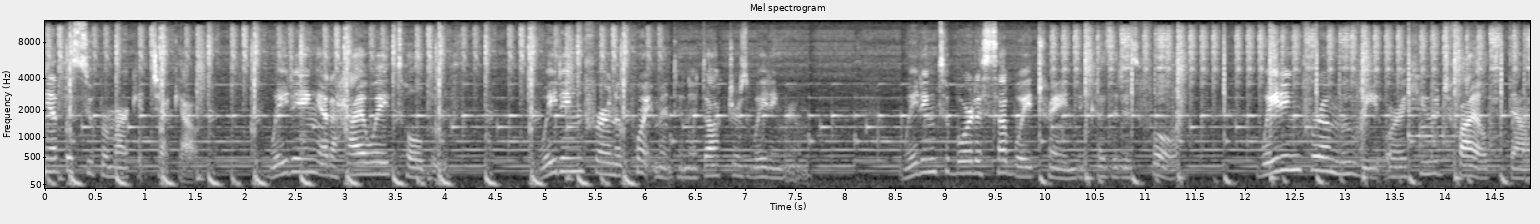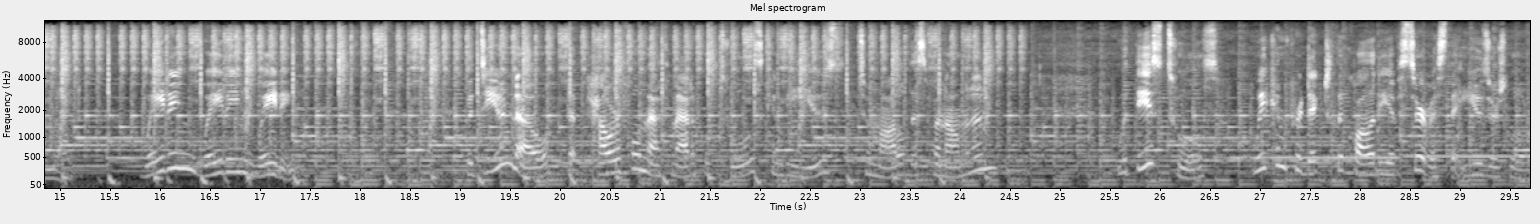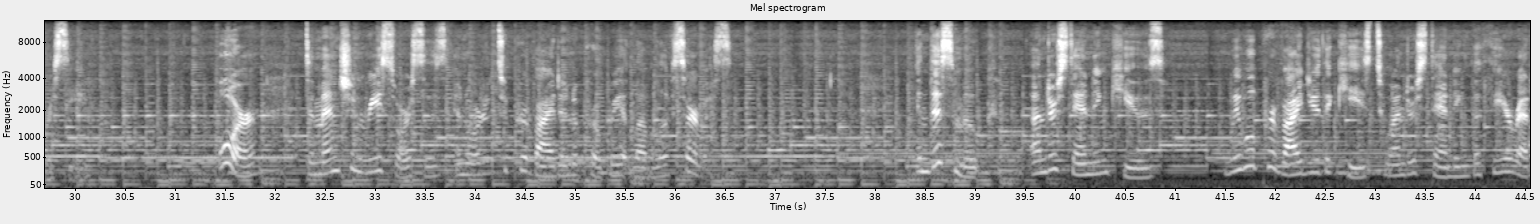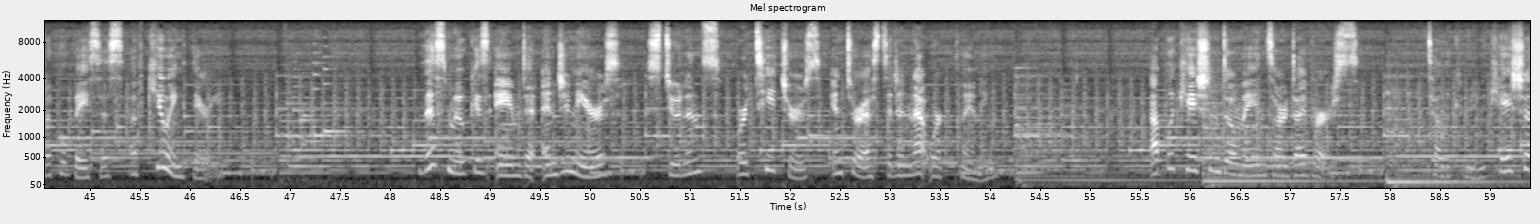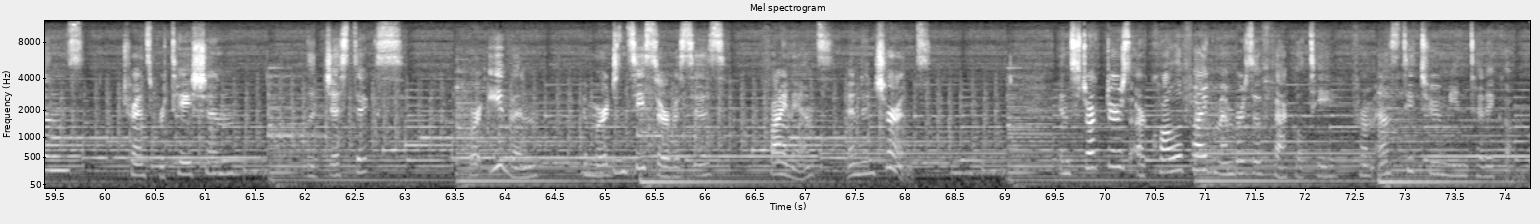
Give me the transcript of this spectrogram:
supermarket checkout, waiting at a highway toll booth, waiting for an appointment in a doctor's waiting room, waiting to board a subway train because it is full, waiting for a movie or a huge file to download. Waiting, waiting, waiting. But do you know that powerful mathematical tools can be used to model this phenomenon? With these tools, we can predict the quality of service that users will receive, or dimension resources in order to provide an appropriate level of service. In this MOOC, Understanding Queues, we will provide you the keys to understanding the theoretical basis of queuing theory. This MOOC is aimed at engineers, students, or teachers interested in network planning. Application domains are diverse. Telecommunications, transportation, logistics, or even emergency services, finance, and insurance. Instructors are qualified members of faculty from Institut Mines Telecom.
